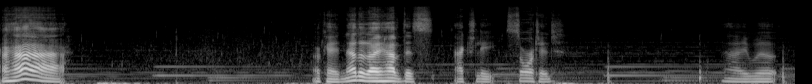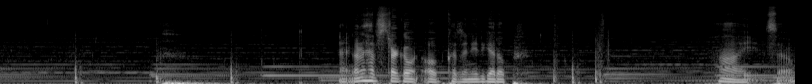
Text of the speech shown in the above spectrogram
Aha! Okay, now that I have this actually sorted, I will... I'm gonna have to start going up because I need to get up high, so...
